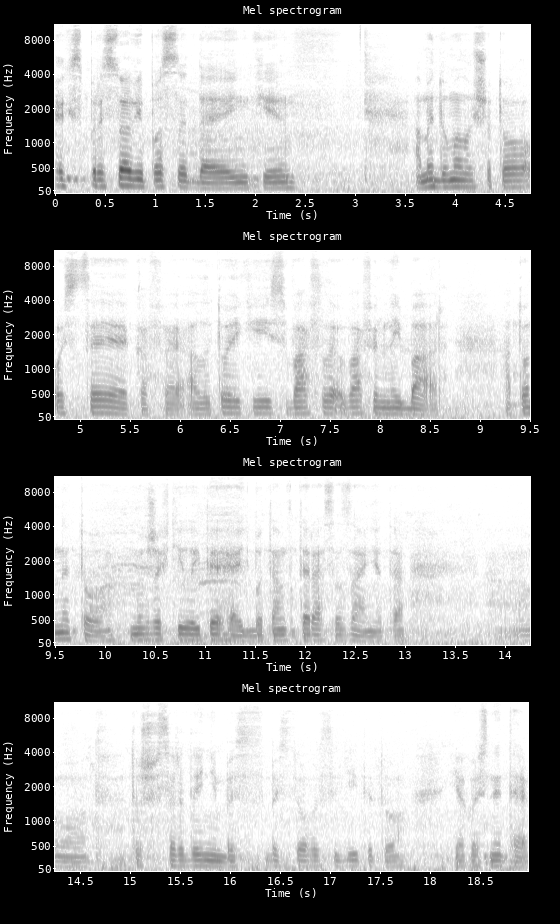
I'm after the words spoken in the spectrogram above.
Експресові посиденьки. А ми думали, що то ось це кафе, але то якийсь вафле, вафельний бар. А то не то. Ми вже хотіли йти геть, бо там тераса зайнята. От. Тож всередині без, без цього сидіти, то якось не те.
